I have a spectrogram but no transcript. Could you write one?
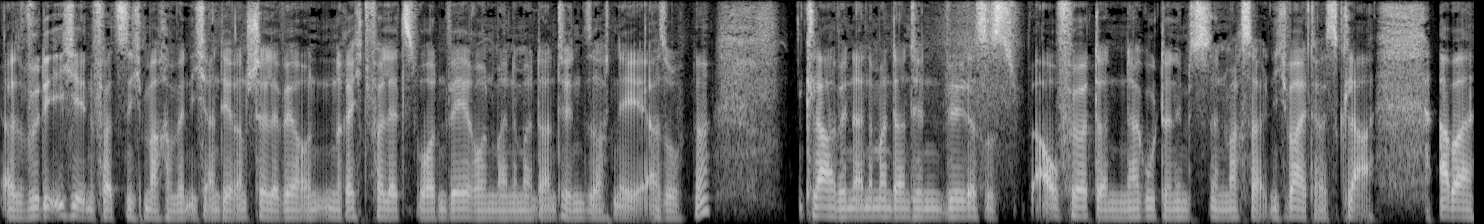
Also würde ich jedenfalls nicht machen, wenn ich an deren Stelle wäre und ein Recht verletzt worden wäre und meine Mandantin sagt, nee, also, ne? Klar, wenn eine Mandantin will, dass es aufhört, dann, na gut, dann nimmst, dann machst du halt nicht weiter, ist klar. Aber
